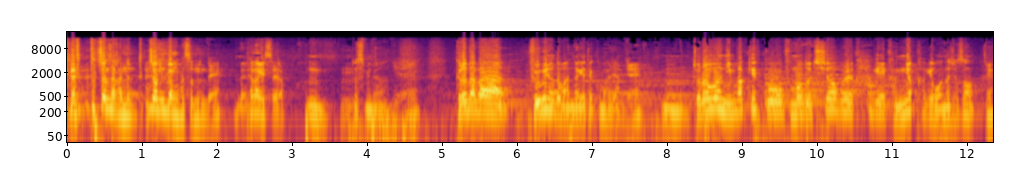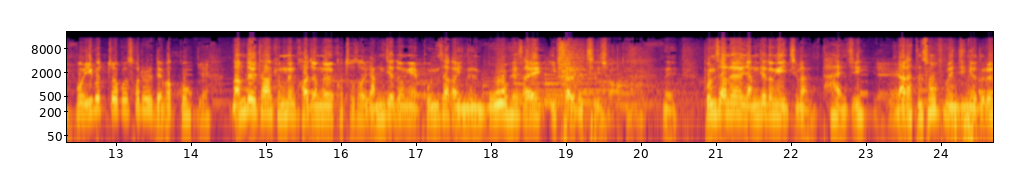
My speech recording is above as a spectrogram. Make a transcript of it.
특- 특전사 갔는 특전병 갔었는데 네. 편하겠어요. 음, 좋습니다. 예. 그러다가 굵은 여도 만나게 됐고 말이야. 예. 음, 졸업은 임박했고 부모도 취업을 하길 강력하게 원하셔서 예. 뭐 이것저것 서류를 내봤고 예. 남들 다 겪는 과정을 거쳐서 양재동에 본사가 있는 모 회사에 입사를. 그렇죠. 네. 본사는 양재동에 있지만 다 알지. 예. 나 같은 소모품 엔지니어들은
